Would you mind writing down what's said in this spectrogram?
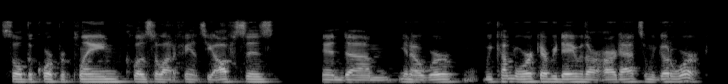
Sold the corporate plane, closed a lot of fancy offices, and um, you know we're we come to work every day with our hard hats, and we go to work.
